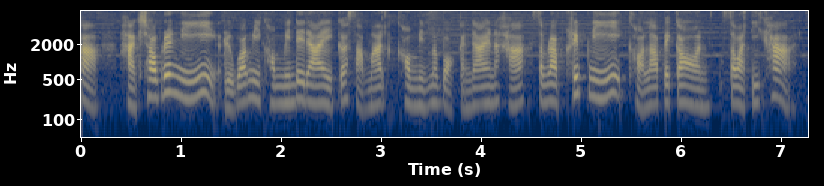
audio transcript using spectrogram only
ค่ะ หากชอบเรื่องนี้หรือว่ามีคอมเมนต์ใดๆ ก็สามารถคอมเมนต์มาบอกกันได้นะคะสำหรับคลิปนี้ขอลาไปก่อน สวัสดีค่ะ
